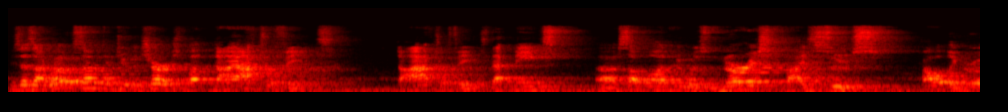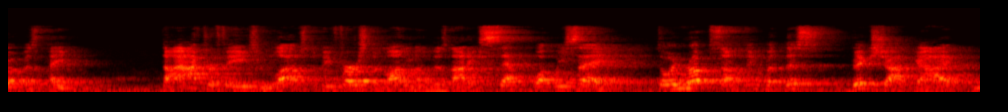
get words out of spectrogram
He says, I wrote something to the church, but Diotrephes. Diotrephes. That means uh, someone who was nourished by Zeus. Probably grew up as a pagan. Diotrephes, who loves to be first among them, does not accept what we say. So he wrote something, but this big shot guy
